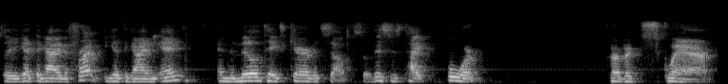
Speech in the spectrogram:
So you get the guy in the front, you get the guy in the end, and the middle takes care of itself. So this is type four. Perfect square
